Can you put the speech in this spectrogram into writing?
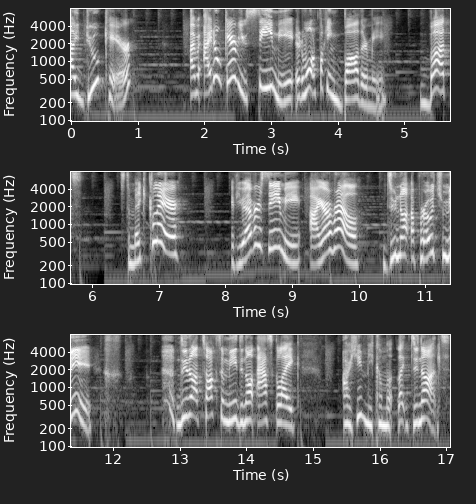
I do care. I mean, I don't care if you see me. It won't fucking bother me. But, just to make it clear, if you ever see me IRL, do not approach me. do not talk to me. Do not ask like, are you Mika? Like, do not.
